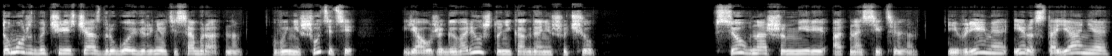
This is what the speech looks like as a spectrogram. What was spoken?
то, может быть, через час-другой вернетесь обратно. Вы не шутите? Я уже говорил, что никогда не шучу. Все в нашем мире относительно. И время, и расстояние,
